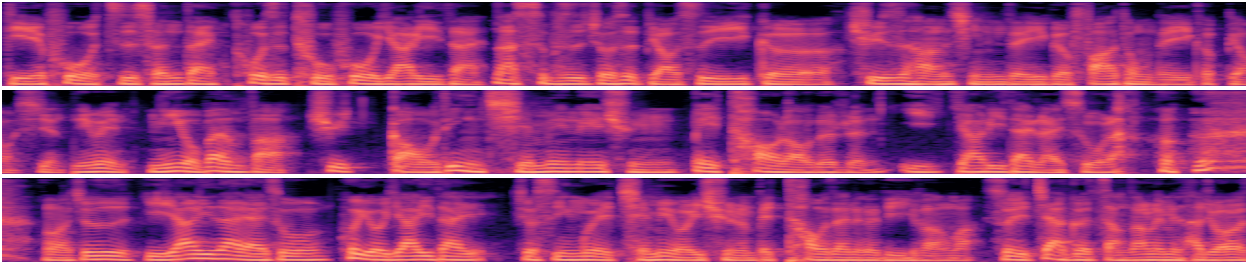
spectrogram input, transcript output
跌破支撑带或是突破压力带，那是不是就是表示一个趋势行情的一个发动的一个表现？因为你有办法去搞定前面那群被套牢的人。以压力带来说啦，哦，就是以压力带来说，会有压力带，就是因为前面有一群人被套在那个地方嘛，所以价格涨到那边，他就要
